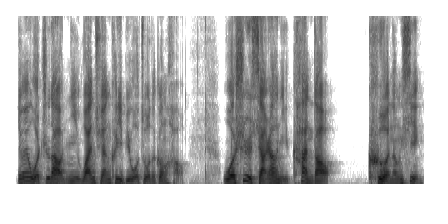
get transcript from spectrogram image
因为我知道你完全可以比我做得更好。我是想让你看到可能性。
